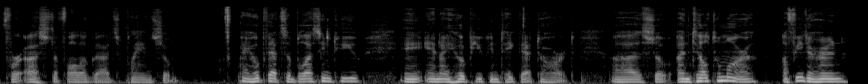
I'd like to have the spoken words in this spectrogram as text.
for us to follow God's plan. So I hope that's a blessing to you, and, I hope you can take that to heart. Uh, so until tomorrow, auf Wiederhören.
